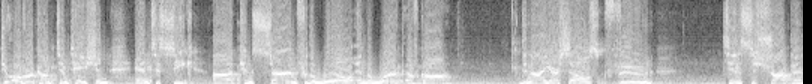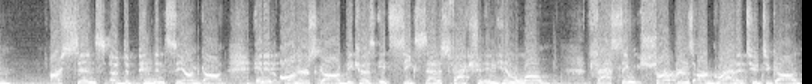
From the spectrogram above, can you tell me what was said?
to overcome temptation, and to seek uh, concern for the will and the work of God. Denying ourselves food tends to sharpen our sense of dependency on God. And it honors God because it seeks satisfaction in Him alone. Fasting sharpens our gratitude to God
